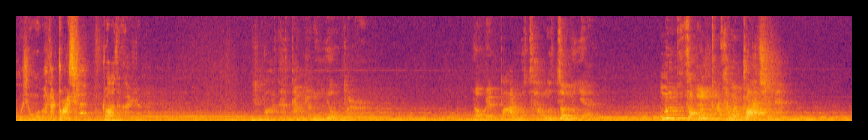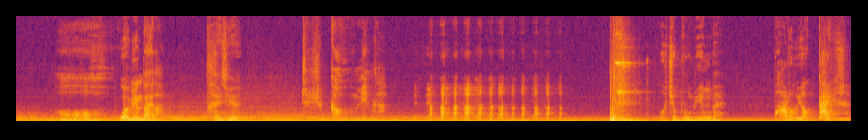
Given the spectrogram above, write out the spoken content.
不行，我把她抓起来。抓她干什么？把她当成诱饵。要被八路藏得这么严。我们怎么把他们抓起来？哦，我明白了，太君高明啊！我就不明白，八路要干什么？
